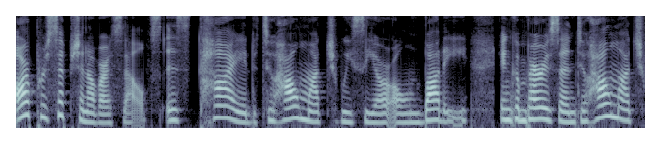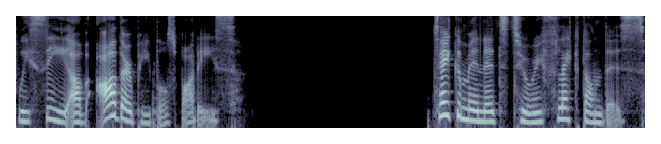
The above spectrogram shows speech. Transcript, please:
Our perception of ourselves is tied to how much we see our own body in comparison to how much we see of other people's bodies. Take a minute to reflect on this.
